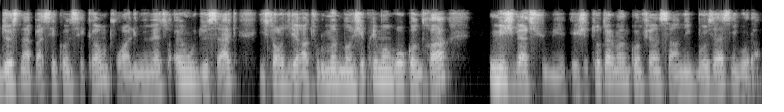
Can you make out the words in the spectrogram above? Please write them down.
de snaps assez conséquent pour aller me mettre un ou deux sacs, histoire de dire à tout le monde bon j'ai pris mon gros contrat, mais je vais assumer. Et j'ai totalement confiance en Nick Bosa à ce niveau-là.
